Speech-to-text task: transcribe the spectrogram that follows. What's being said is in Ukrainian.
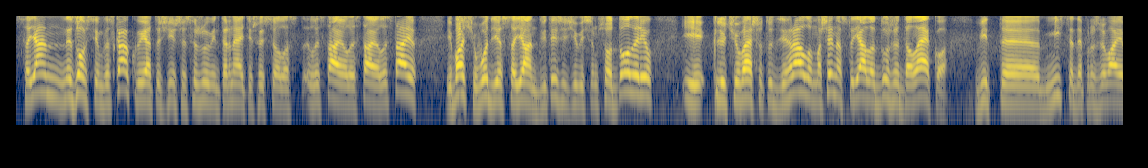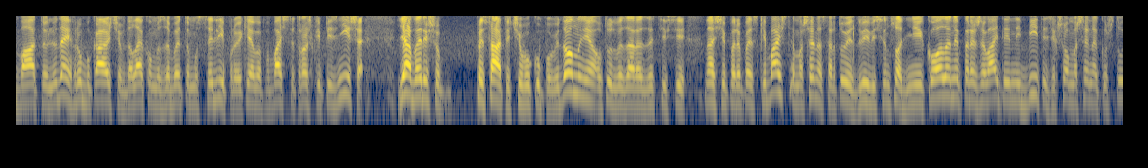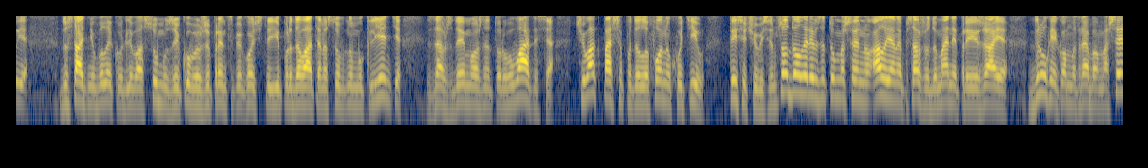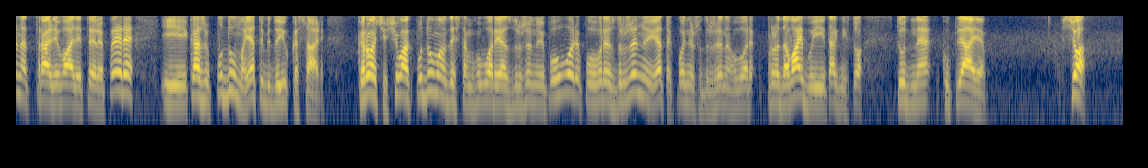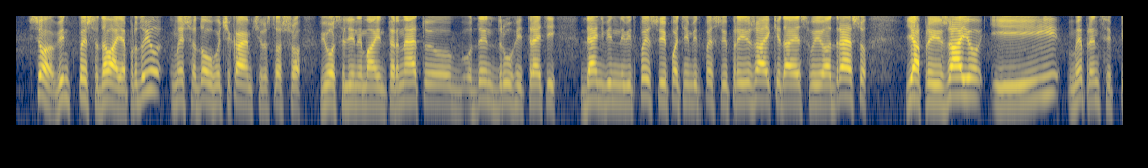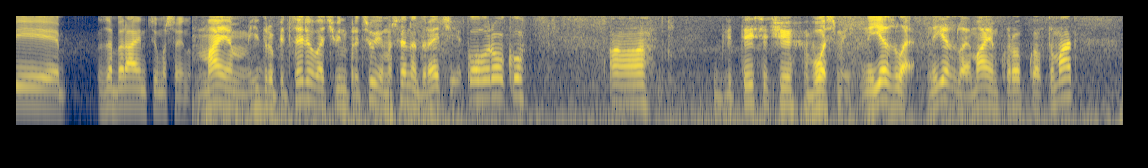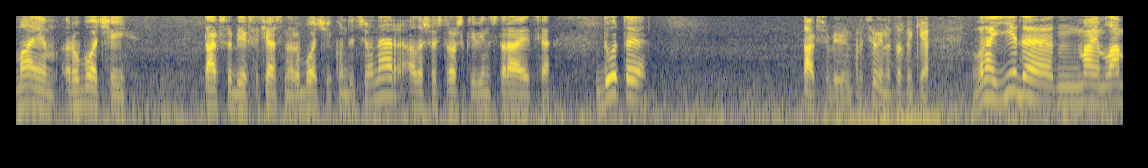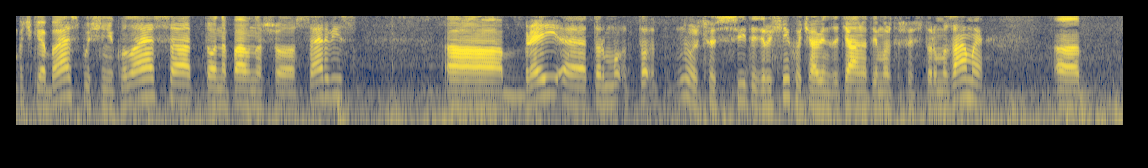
Саян не зовсім вискакує, я точніше сижу в інтернеті, щось все листаю, листаю, листаю, і бачу, от є Саян 2800 доларів. І ключове, що тут зіграло, машина стояла дуже далеко від е, місця, де проживає багато людей, грубо кажучи, в далекому забитому селі, про яке ви побачите трошки пізніше. Я вирішив писати чуваку повідомлення. Отут ви зараз за ці всі наші переписки бачите. Машина стартує з 2800. Ніколи не переживайте і не бійтесь, якщо машина коштує достатньо велику для вас суму, за яку ви вже в принципі хочете її продавати наступному клієнті, завжди можна торгуватися. Чувак перше по телефону хотів 1800 доларів за ту машину, але я написав, що до мене приїжджає друг, якому треба машина, тралі-валі, тири-пири, і кажу, подумай, я тобі даю касарь. Коротше, чувак подумав, десь там говорить, я з дружиною поговорю, поговорив з дружиною, і я так зрозумів, що дружина говорить, продавай, бо її так ніхто тут не купляє. Все, все, він пише, давай я продаю. Ми ще довго чекаємо через те, що в його селі немає інтернету. Один, другий, третій день він не відписує, потім відписує, приїжджає, кидає свою адресу. Я приїжджаю і ми, в принципі, забираємо цю машину. Маємо гідропідсилювач, він працює. Машина, до речі, якого року? А, 2008. Не є зле. Не є зле. Маємо коробку автомат, маємо робочий, так собі, якщо чесно, робочий кондиціонер, але щось трошки він старається дути. Так собі він працює, ну то таке. Вона їде, маємо лампочки АБС, спущені колеса, то напевно, що сервіс. А, брей, е, тормо, то, ну, щось світить ручник, хоча він затягнутий, може щось з тормозами. А,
